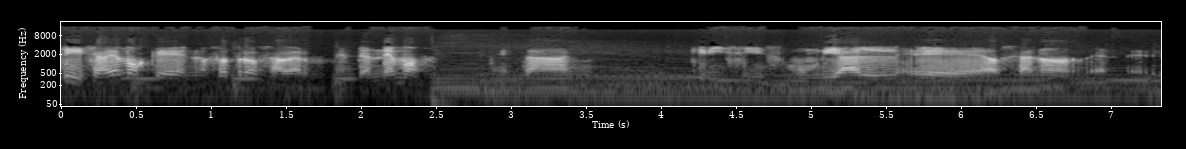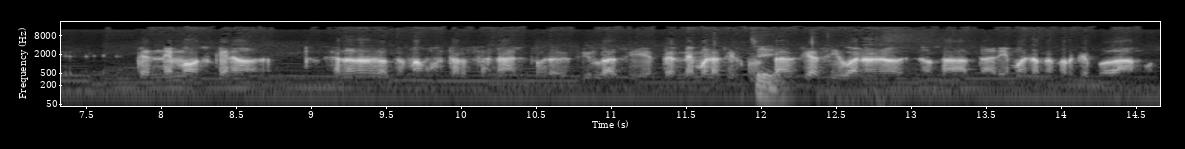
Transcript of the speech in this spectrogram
sí, sabemos que nosotros, a ver, entendemos esta crisis mundial, eh, o sea, no entendemos que no, sea, no nos lo tomamos personal, por decirlo así, entendemos las circunstancias y bueno, nos adaptaremos lo mejor que podamos.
